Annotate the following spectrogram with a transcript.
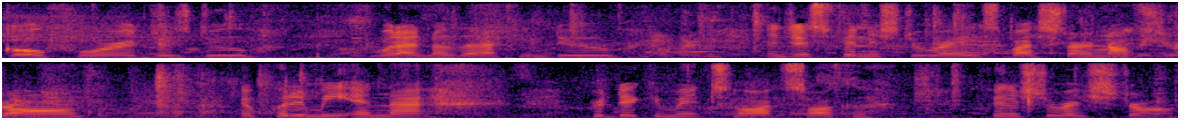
go for it, just do what I know that I can do, and just finish the race by starting off strong and putting me in that predicament so I, so I could finish the race strong.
